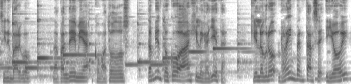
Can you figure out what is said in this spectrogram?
Sin embargo, la pandemia, como a todos, también tocó a Ángeles Galleta, quien logró reinventarse y hoy,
